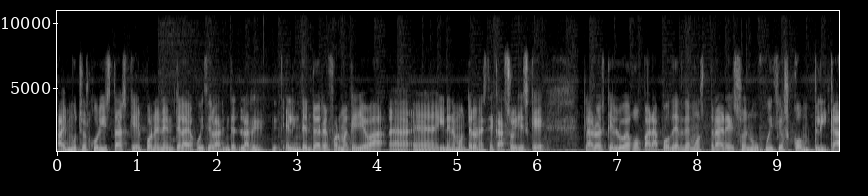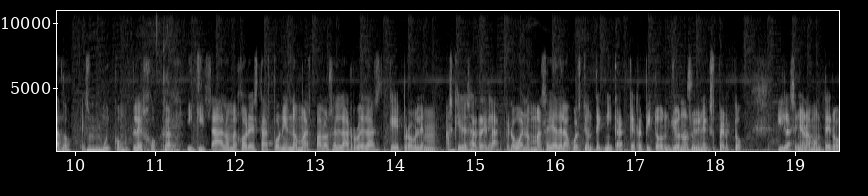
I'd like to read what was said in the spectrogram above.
hay muchos juristas que ponen en tela de juicio el intento de reforma que lleva eh, eh, Irene Montero en este caso. Y es que, claro, es que luego para poder demostrar eso en un juicio es complicado, es mm. muy complejo. Y quizá a lo mejor estás poniendo más palos en las ruedas que problemas quieres arreglar. Pero bueno, más allá de la cuestión técnica, que repito, yo no soy un experto, y la señora Montero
